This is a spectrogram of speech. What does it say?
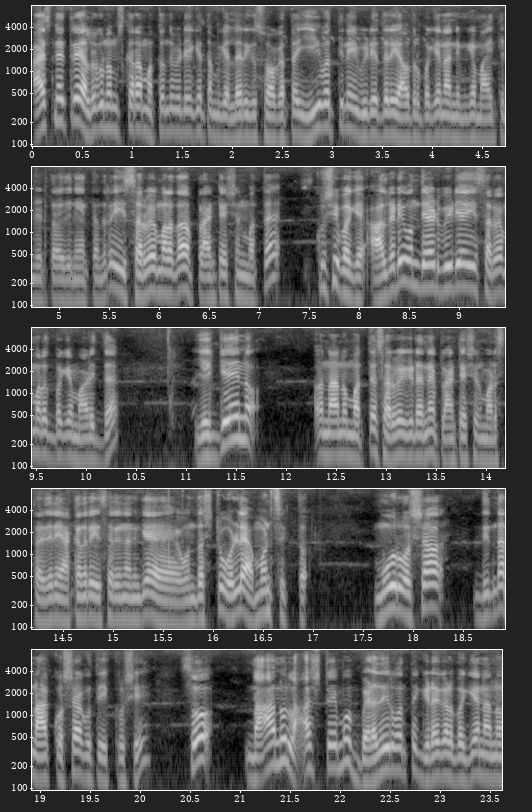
ಹಾಯ್ ಸ್ನೇಹಿತರೆ ಎಲ್ಲರಿಗೂ ನಮಸ್ಕಾರ. ಮತ್ತೊಂದು ವಿಡಿಯೋಗೆ ತಮಗೆಲ್ಲರಿಗೂ ಸ್ವಾಗತ. ಇವತ್ತಿನ ಈ ವಿಡಿಯೋದಲ್ಲಿ ಯಾವುದ್ರ ಬಗ್ಗೆ ನಾನು ನಿಮಗೆ ಮಾಹಿತಿ ನೀಡ್ತಾ ಇದ್ದೀನಿ ಅಂತಂದರೆ, ಈ ಸರ್ವೆ ಮರದ ಪ್ಲಾಂಟೇಶನ್ ಮತ್ತು ಕೃಷಿ ಬಗ್ಗೆ. ಆಲ್ರೆಡಿ ಒಂದೆರಡು ವಿಡಿಯೋ ಈ ಸರ್ವೆ ಮರದ ಬಗ್ಗೆ ಮಾಡಿದ್ದೆ. ಎಗೇನ್ ನಾನು ಮತ್ತೆ ಸರ್ವೆ ಗಿಡನೇ ಪ್ಲಾಂಟೇಷನ್ ಮಾಡಿಸ್ತಾ ಇದ್ದೀನಿ. ಯಾಕಂದರೆ ಈ ಸರಿ ನನಗೆ ಒಂದಷ್ಟು ಒಳ್ಳೆ ಅಮೌಂಟ್ ಸಿಕ್ತು. ಮೂರು ವರ್ಷದಿಂದ ನಾಲ್ಕು ವರ್ಷ ಆಗುತ್ತೆ ಈ ಕೃಷಿ. ಸೊ ನಾನು ಲಾಸ್ಟ್ ಟೈಮು ಬೆಳೆದಿರುವಂಥ ಗಿಡಗಳ ಬಗ್ಗೆ ನಾನು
